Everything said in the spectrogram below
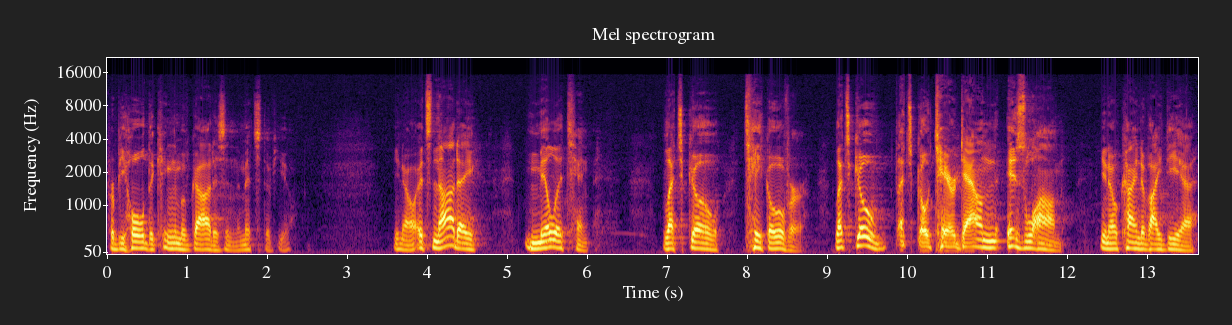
for behold, the kingdom of God is in the midst of you. You know, it's not a militant, let's go take over. Let's go, let's go tear down Islam, you know, kind of idea.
